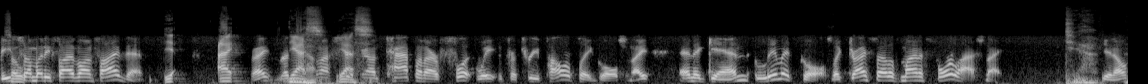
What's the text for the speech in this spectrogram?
beat So- somebody five on five then. Yeah, I right? Let's yes, not sit yes. around tapping our foot waiting for three power play goals tonight. And again, limit goals. Like Draisaitl was minus four last night. Yeah. You know,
